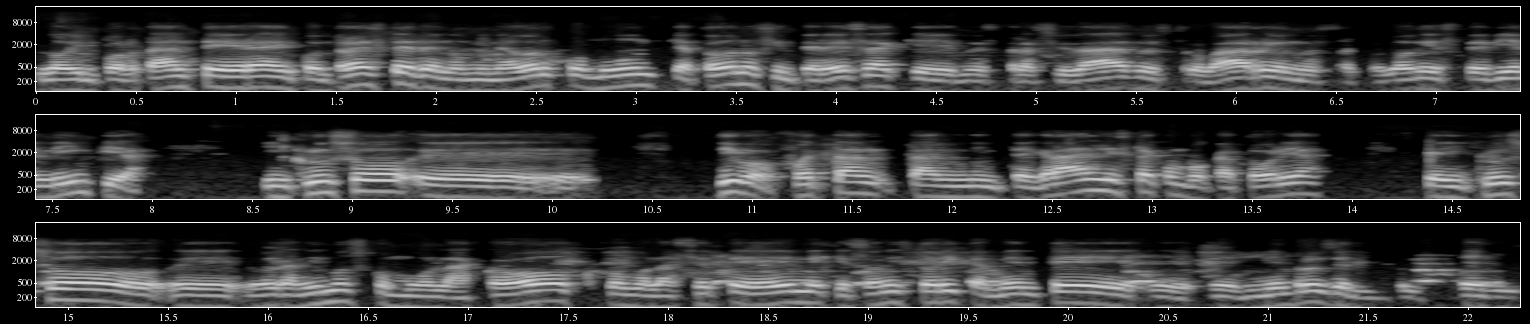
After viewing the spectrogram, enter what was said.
lo importante era encontrar este denominador común que a todos nos interesa que nuestra ciudad, nuestro barrio, nuestra colonia esté bien limpia. Incluso, eh, digo, fue tan, tan integral esta convocatoria que incluso eh, organismos como la CROC, como la CTM, que son históricamente eh, miembros del, del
